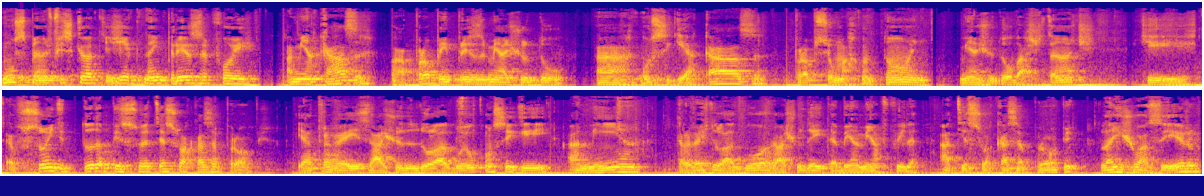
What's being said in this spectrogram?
Um dos benefícios que eu atingi aqui na empresa foi a minha casa, a própria empresa me ajudou a conseguir a casa. O próprio senhor Marco Antônio me ajudou bastante, que é o sonho de toda pessoa ter sua casa própria. E através da ajuda do Lagoa eu consegui a minha. Através do Lagoa ajudei também a minha filha a ter sua casa própria lá em Juazeiro.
